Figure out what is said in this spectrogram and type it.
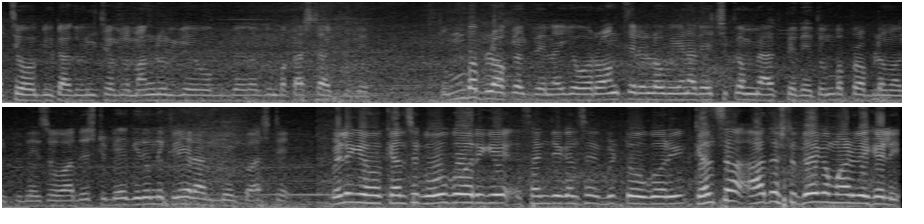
ಆಚೆ ಹೋಗ್ಲಿಕ್ಕಾಗಲಿ ಈಚೆ ಹೋಗ್ಲಿ ಮಂಗಳೂರಿಗೆ ಹೋಗಬೇಕಾದ್ರೆ ತುಂಬ ಕಷ್ಟ ಆಗ್ತದೆ. ತುಂಬ ಬ್ಲಾಕ್ ಆಗ್ತದೆ. ನನಗೆ ರಾಂಗ್ ಸೈಡಲ್ಲಿ ಹೋಗಿ ಏನಾದರೂ ಹೆಚ್ಚು ಕಮ್ಮಿ ಆಗ್ತದೆ ತುಂಬ ಪ್ರಾಬ್ಲಮ್ ಆಗ್ತದೆ. ಸೊ ಆದಷ್ಟು ಬೇಗ ಇದೊಂದು ಕ್ಲಿಯರ್ ಆಗಬೇಕು ಅಷ್ಟೇ. ಬೆಳಿಗ್ಗೆ ಕೆಲಸಕ್ಕೆ ಹೋಗುವವರಿಗೆ ಸಂಜೆ ಕೆಲಸ ಬಿಟ್ಟು ಹೋಗುವವರಿಗೆ ಕೆಲಸ ಆದಷ್ಟು ಬೇಗ ಮಾಡ್ಬೇಕು ಹೇಳಿ.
